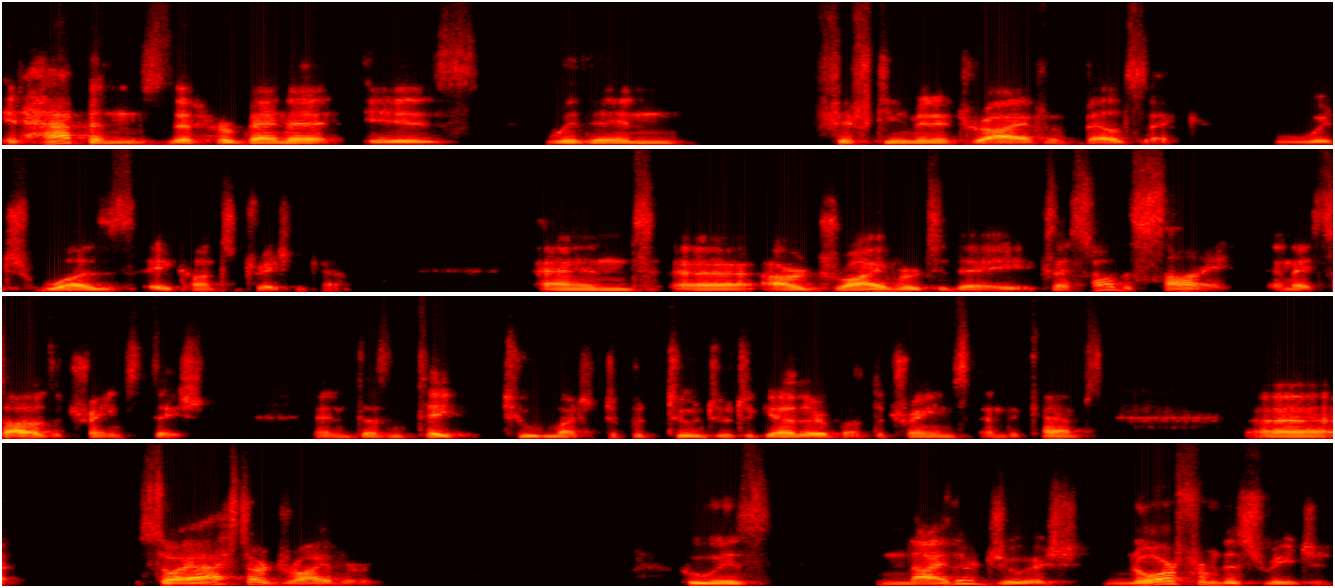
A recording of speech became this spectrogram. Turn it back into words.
It happens that Hrebenne is within 15 minute drive of Belzec, which was a concentration camp. And uh, our driver today, because I saw the sign and I saw it was a train station, and it doesn't take too much to put two and two together about the trains and the camps. Uh, so I asked our driver, who is neither Jewish nor from this region,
